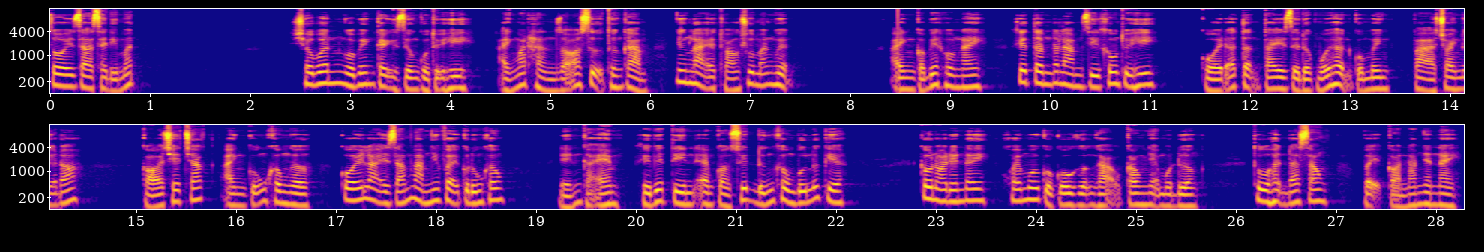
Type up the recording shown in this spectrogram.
rồi ra xe đi mất. Triệu Bân ngồi bên cạnh giường của Thụy Hi, ánh mắt hằn rõ sự thương cảm nhưng lại thoáng chút mãn nguyện. Anh có biết hôm nay Khiết Tâm đã làm gì không Thụy Hi? Cô ấy đã tận tay rửa được mối hận của mình và cho anh nữa đó. Có chết chắc anh cũng không ngờ cô ấy lại dám làm như vậy có đúng không? Đến cả em, khi biết tin em còn suýt đứng không vững nữa kìa. Câu nói đến đây, khóe môi của cô gượng gạo cong nhẹ một đường. Thù hận đã xong, vậy còn nam nhân này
